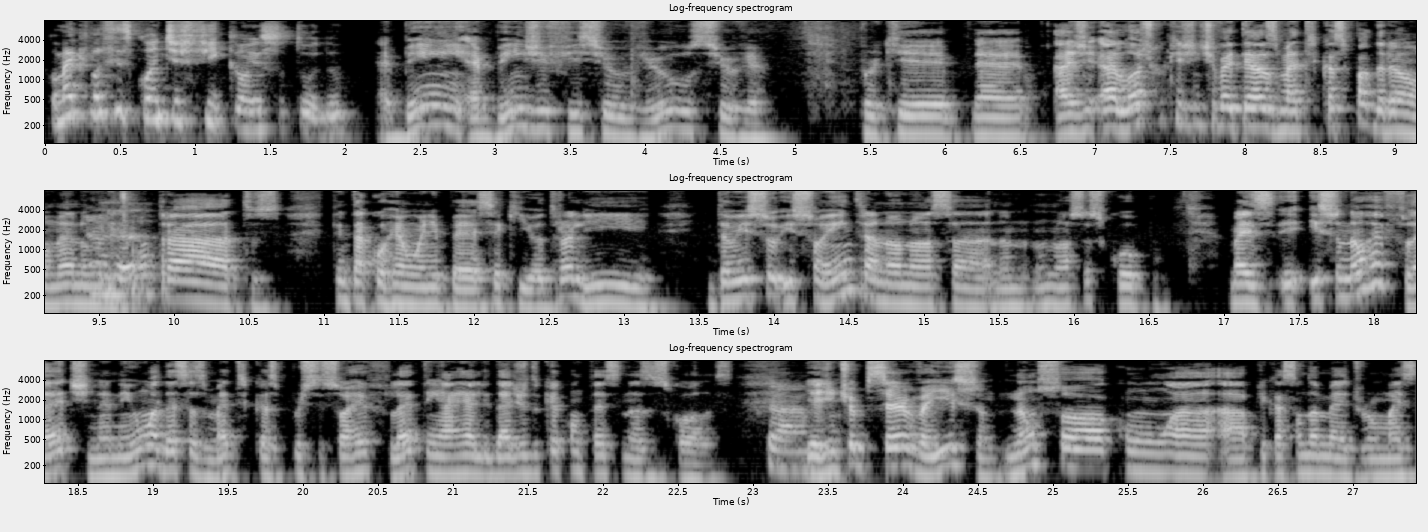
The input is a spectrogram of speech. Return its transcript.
Como é que vocês quantificam isso tudo? É bem, é bem difícil, viu, Silvia? Porque é, a, é lógico que a gente vai ter as métricas padrão, né? Número uhum. de contratos, tentar correr um NPS aqui e outro ali. Então isso, isso entra no, nossa, no nosso escopo. Mas isso não reflete, né? Nenhuma dessas métricas por si só refletem a realidade do que acontece nas escolas. Tá. E a gente observa isso não só com a, a aplicação da Medroom, mas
